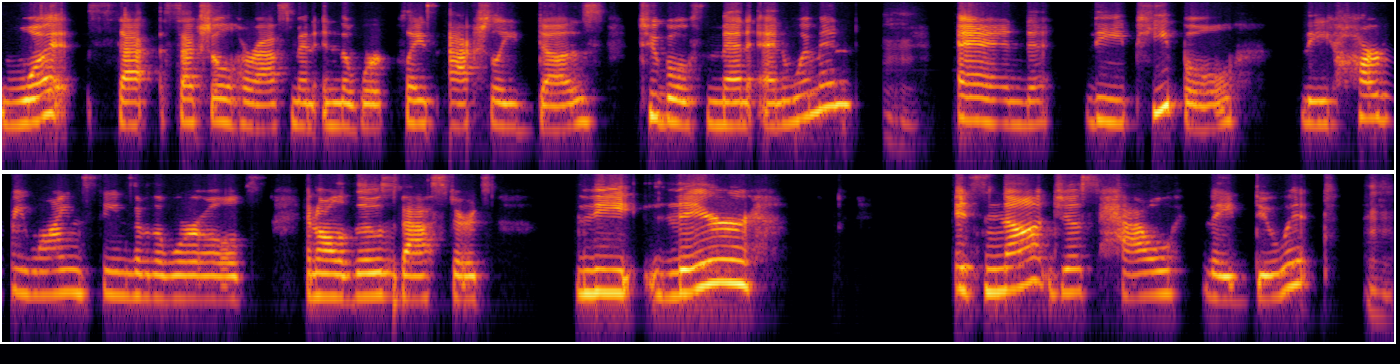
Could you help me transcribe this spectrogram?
what se- sexual harassment in the workplace actually does to both men and women mm-hmm. and the people the harvey weinsteins of the world and all of those bastards the their it's not just how they do it mm-hmm.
